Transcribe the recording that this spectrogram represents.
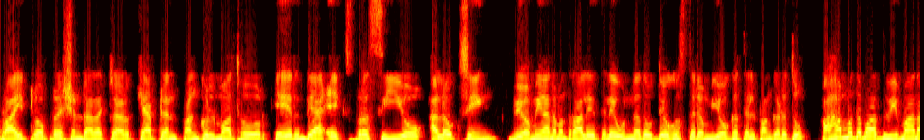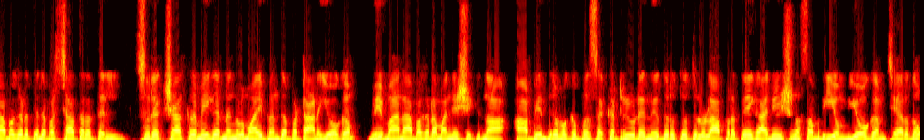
flight operation director captain Pankul Mathur Air India express CEO Alok Singh വ്യോമയാന മന്ത്രാലയത്തിലെ ഉന്നത ഉദ്യോഗസ്ഥരും യോഗത്തിൽ പങ്കെടുത്തു. അഹമ്മദാബാദ് വിമാനാപകടത്തിന്റെ പശ്ചാത്തലത്തിൽ സുരക്ഷാ ക്രമീകരണങ്ങളുമായി ബന്ധപ്പെട്ടാണ് യോഗം. വിമാനാപകടം അന്വേഷിക്കുന്ന ആഭ്യന്തര വകുപ്പ് സെക്രട്ടറിയുടെ നേതൃത്വത്തിലുള്ള പ്രത്യേക അന്വേഷണ സമിതിയും യോഗം ചേർന്നു.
